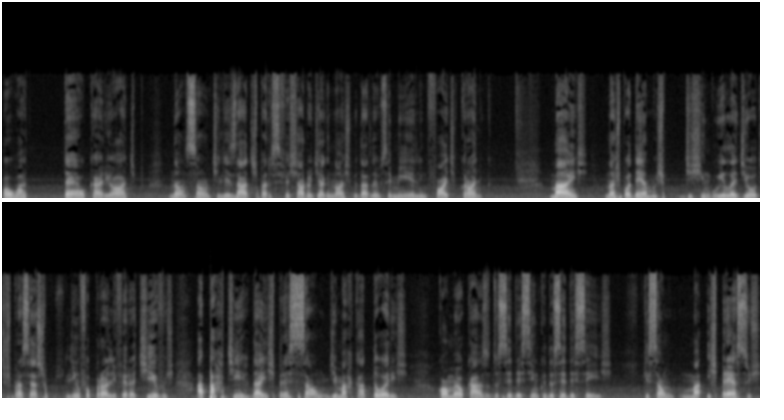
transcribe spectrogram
ou até o cariótipo não são utilizados para se fechar o diagnóstico da leucemia linfóide crônica. Mas nós podemos distingui-la de outros processos linfoproliferativos a partir da expressão de marcadores, como é o caso do CD5 e do CD6, que são expressos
